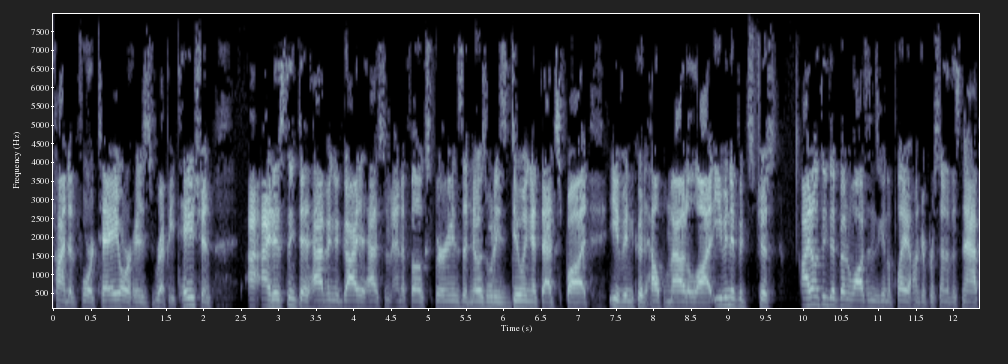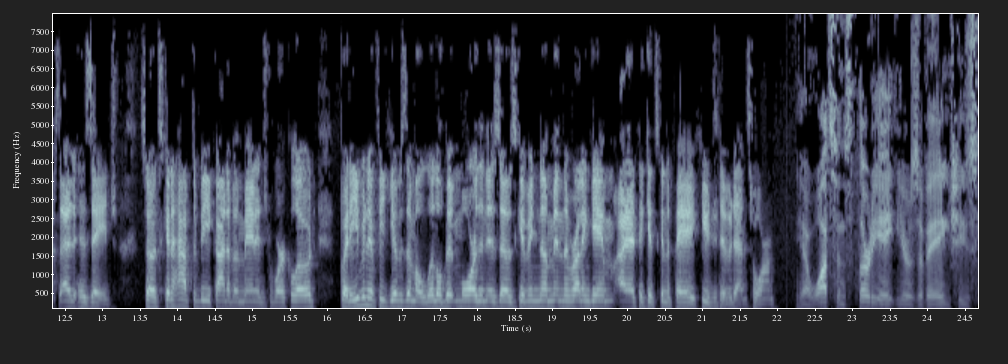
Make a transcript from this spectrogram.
kind of forte or his reputation, I, I just think that having a guy that has some NFL experience that knows what he's doing at that spot even could help him out a lot, even if it's just I don't think that Ben Watson is going to play 100% of the snaps at his age. So it's going to have to be kind of a managed workload. But even if he gives them a little bit more than Izzo's giving them in the running game, I think it's going to pay huge dividends for him. Yeah, Watson's 38 years of age. He's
